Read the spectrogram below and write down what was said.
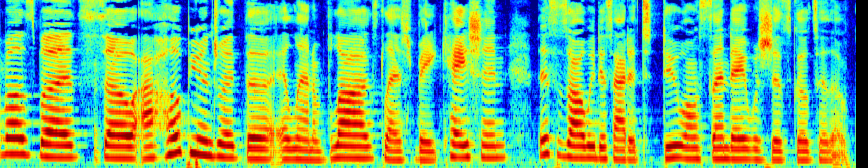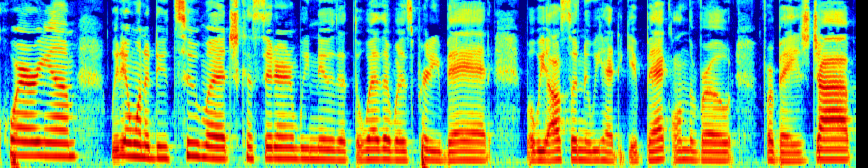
Hey Rosebuds, so I hope you enjoyed the Atlanta vlog slash vacation. This is all we decided to do on Sunday was just go to the aquarium. We didn't want to do too much considering we knew that the weather was pretty bad, but we also knew we had to get back on the road for Bae's job.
